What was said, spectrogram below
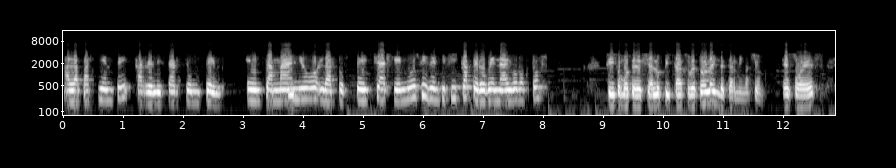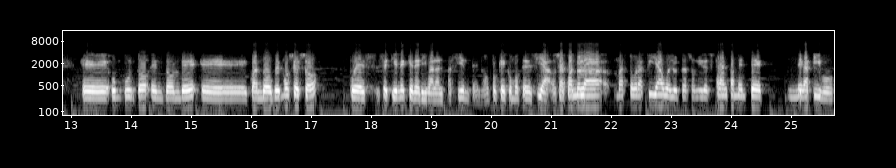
a la paciente, a realizarse un PEM? El tamaño, la sospecha, que no se identifica, pero ven algo, doctor. Sí, como te decía Lupita, sobre todo la indeterminación. Eso es eh, un punto en donde eh, cuando vemos eso, pues se tiene que derivar al paciente, ¿no? Porque como te decía, o sea, cuando la mastografía o el ultrasonido es francamente negativo,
